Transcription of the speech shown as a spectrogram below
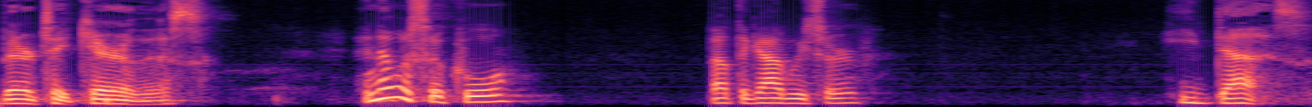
You better take care of this. And that was so cool about the God we serve? He does.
